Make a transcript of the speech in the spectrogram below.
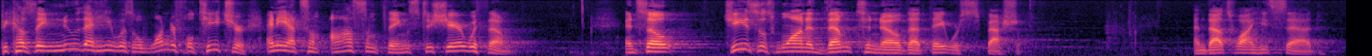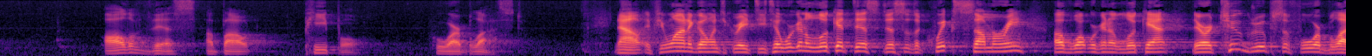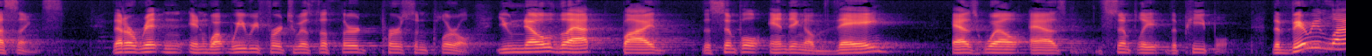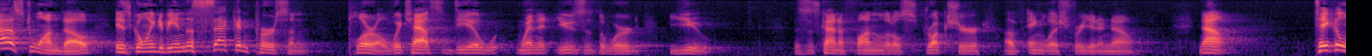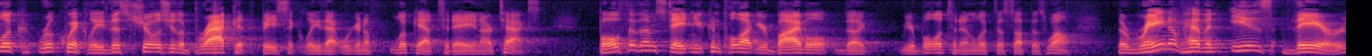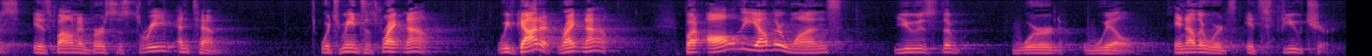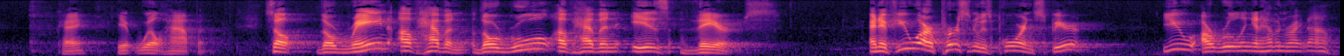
because they knew that he was a wonderful teacher and he had some awesome things to share with them. And so Jesus wanted them to know that they were special. And that's why he said all of this about people who are blessed. Now, if you want to go into great detail, we're going to look at this just as a quick summary of what we're going to look at. There are two groups of four blessings that are written in what we refer to as the third person plural. You know that by the simple ending of they as well as simply the people. The very last one, though, is going to be in the second person plural, which has to deal when it uses the word you. This is kind of fun little structure of English for you to know. Now, take a look real quickly. This shows you the bracket, basically, that we're going to look at today in our text. Both of them state, and you can pull out your Bible, the, your bulletin, and look this up as well. The reign of heaven is theirs, is found in verses 3 and 10, which means it's right now. We've got it right now. But all the other ones use the word will. In other words, it's future. Okay? It will happen. So the reign of heaven, the rule of heaven is theirs. And if you are a person who is poor in spirit, you are ruling in heaven right now.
